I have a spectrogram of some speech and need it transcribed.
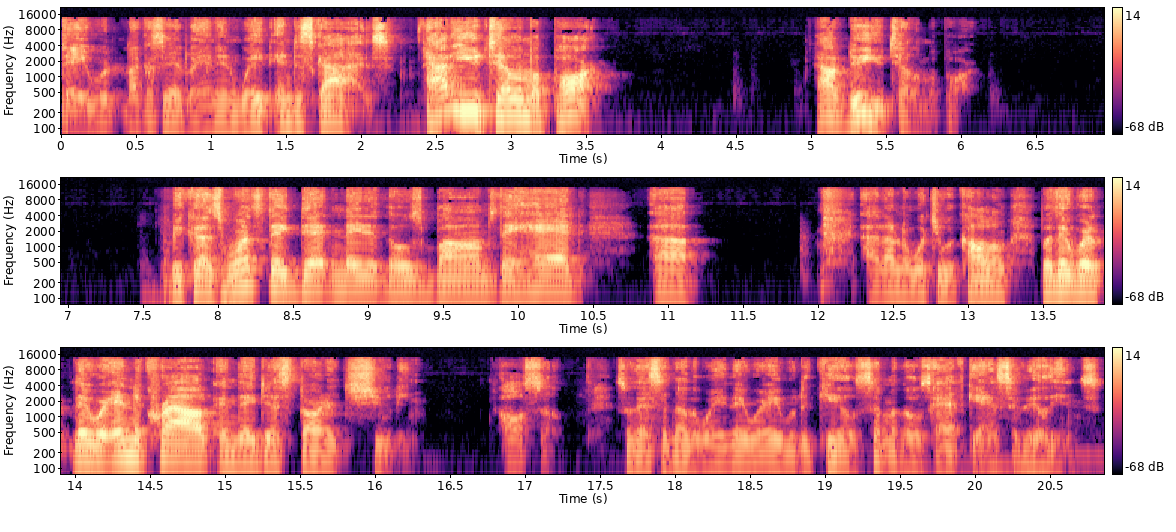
They were, like I said, laying in wait in disguise. How do you tell them apart? How do you tell them apart? Because once they detonated those bombs, they had uh, I don't know what you would call them, but they were they were in the crowd and they just started shooting also. So that's another way they were able to kill some of those Afghan civilians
